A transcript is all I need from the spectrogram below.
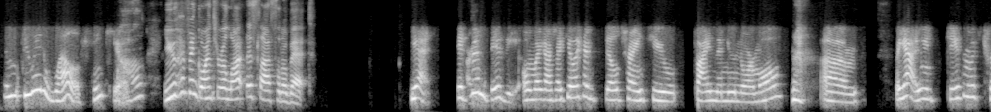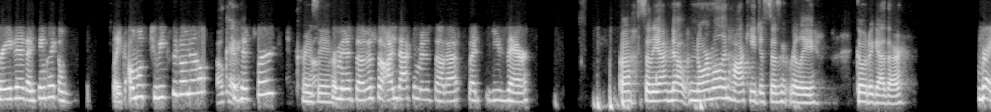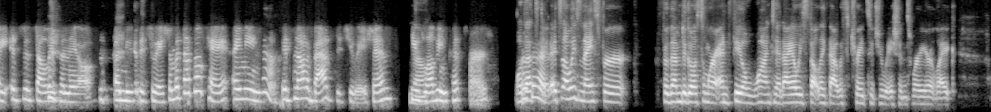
I'm doing well. Thank you. Well, you have been going through a lot this last little bit. Yes. It's Are been busy. Oh my gosh, I feel like I'm still trying to find the new normal. um, but yeah, I mean, Jason was traded. I think like a like almost two weeks ago now Okay. to Pittsburgh Crazy. from Minnesota. So I'm back in Minnesota, but he's there. Uh, so yeah, no, normal and hockey just doesn't really go together. Right. It's just always a new a new situation, but that's okay. I mean, Yeah. it's not a bad situation. He's No. loving Pittsburgh. Well, Oh, that's good. good. It's always nice for for them to go somewhere and feel wanted. I always felt like that with trade situations where you're like,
